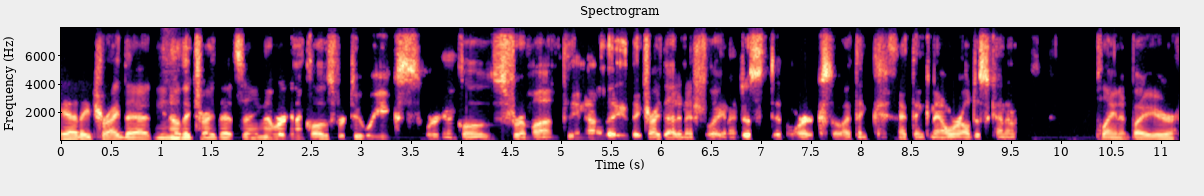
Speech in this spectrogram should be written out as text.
Yeah, they tried that. You know, they tried that saying that we're going to close for two weeks, we're going to close for a month. You know, they they tried that initially, and it just didn't work. So I think I think now we're all just kind of playing it by ear.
